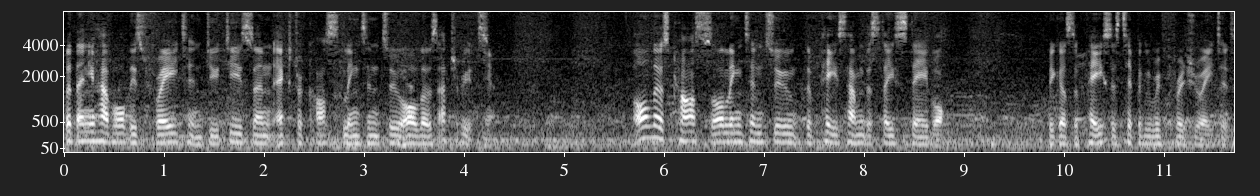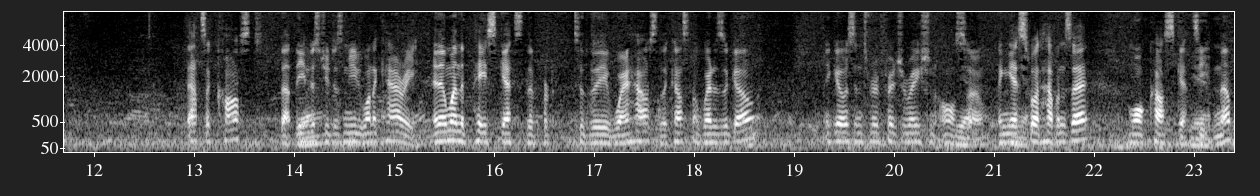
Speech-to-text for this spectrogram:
but then you have all these freight and duties and extra costs linked into all those attributes. Yeah. All those costs are linked into the paste having to stay stable because the paste is typically refrigerated. That's a cost that the Yeah. industry doesn't really want to carry. And then when the paste gets to the, to the warehouse, to the customer, where does it go? It goes into refrigeration also. Yeah. And guess Yeah. what happens there? More cost gets Yeah. eaten up.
